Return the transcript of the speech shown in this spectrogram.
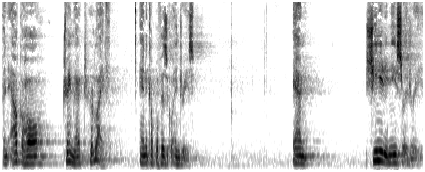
and alcohol train wrecked her life and a couple physical injuries. And she needed knee surgery.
